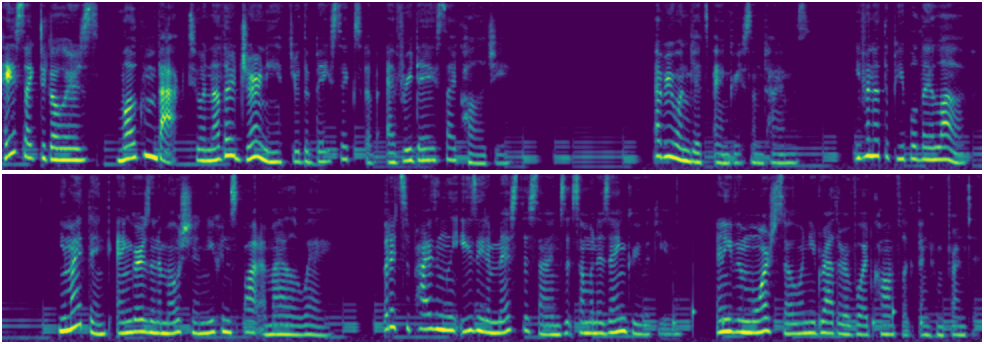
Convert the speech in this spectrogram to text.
Hey Psych2Goers, welcome back to another journey through the basics of everyday psychology. Everyone gets angry sometimes, even at the people they love. You might think anger is an emotion you can spot a mile away, but it's surprisingly easy to miss the signs that someone is angry with you, and even more so when you'd rather avoid conflict than confront it.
